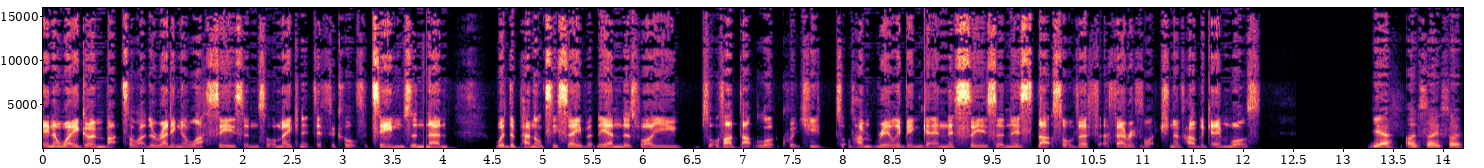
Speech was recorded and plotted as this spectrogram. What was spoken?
in a way, going back to like the Reading of last season, sort of making it difficult for teams, and then with the penalty save at the end as well, you sort of had that look which you sort of haven't really been getting this season. Is that sort of a, a fair reflection of how the game was? Yeah, I'd say so.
